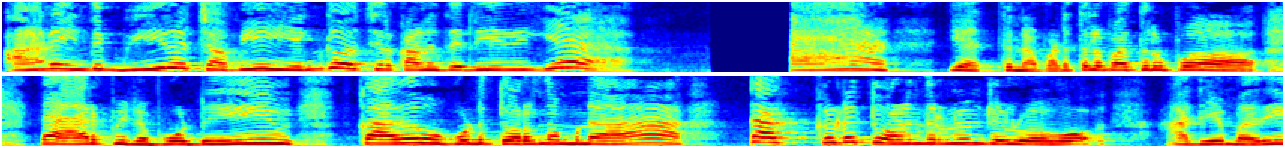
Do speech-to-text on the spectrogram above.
ஆனா இந்த பீரோ சாவியை எங்க வச்சிருக்கான்னு தெரியலையே? எத்தனை படத்துல பார்த்துருப்போம் ஏர்பினை போட்டு கதவை போட்டு திறந்தோம்னா டக்குன்னு திறந்துடணும்னு சொல்லுவோம். அதே மாதிரி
